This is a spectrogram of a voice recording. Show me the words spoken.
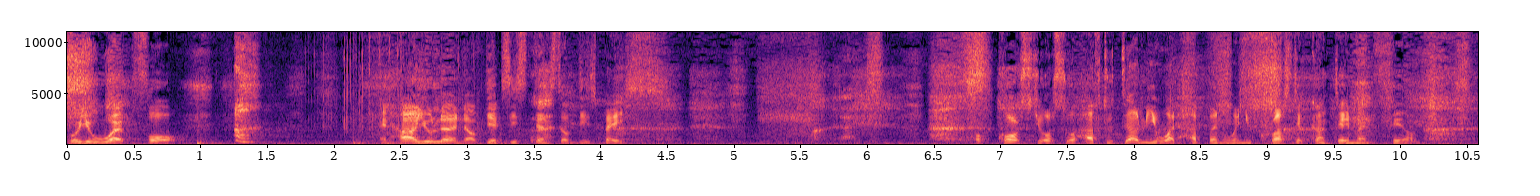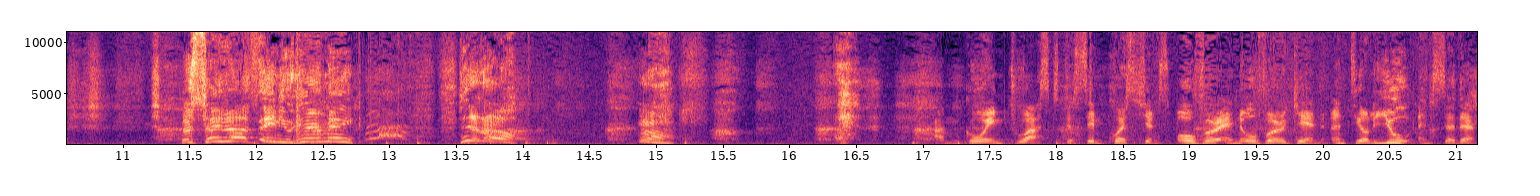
who you work for, and how you learn of the existence of this base. Of course, you also have to tell me what happened when you crossed the containment field. Say nothing, you hear me? I'm going to ask the same questions over and over again until you answer them.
